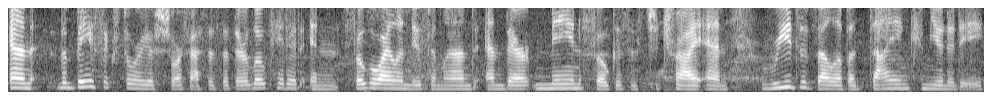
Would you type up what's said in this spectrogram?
And the basic story of Shorefast is that they're located in Fogo Island, Newfoundland, and their main focus is to try and redevelop a dying community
